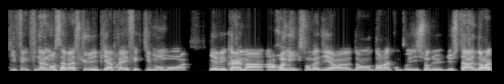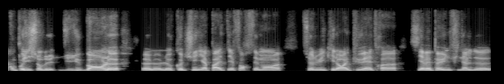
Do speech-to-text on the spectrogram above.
qui fait que finalement ça bascule. Et puis après, effectivement, bon, il y avait quand même un, remix, on va dire, dans, dans la composition du, stade, dans la composition du, banc. Le, coaching n'a pas été forcément euh, celui qu'il aurait pu être euh, s'il n'y avait pas eu une finale de,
